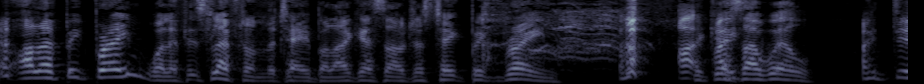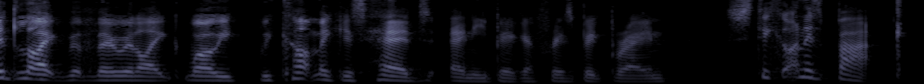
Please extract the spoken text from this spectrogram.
I'll have big brain. Well, if it's left on the table, I guess I'll just take big brain. I guess I, will. I did like that they were like, well, we, we can't make his head any bigger for his big brain. Stick it on his back.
